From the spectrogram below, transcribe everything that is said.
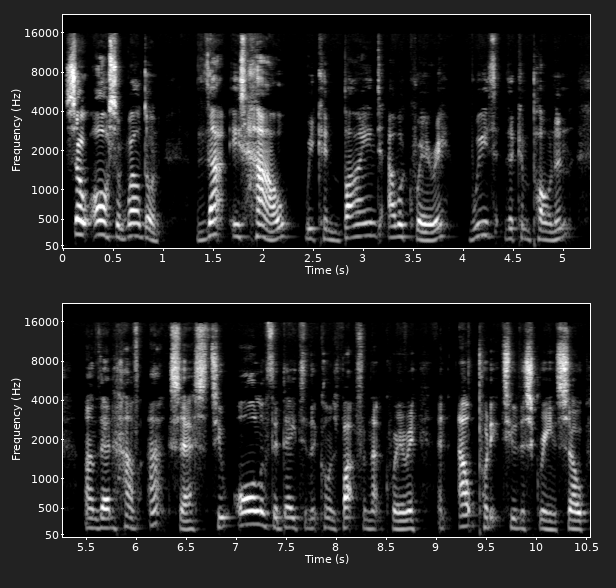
So awesome, well done. That is how we can bind our query with the component and then have access to all of the data that comes back from that query and output it to the screen. So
